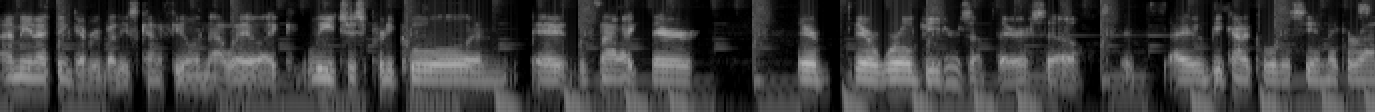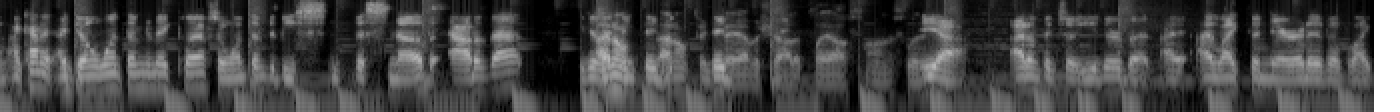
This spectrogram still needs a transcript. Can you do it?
I mean, I think everybody's kind of feeling that way. Like Leach is pretty cool, and it, it's not like they're they're they're world beaters up there. So it's, it would be kind of cool to see them make a run. I kind of I don't want them to make playoffs. I want them to be s- the snub out of that because I, I don't. think they I don't think they- they have a shot at playoffs. Honestly. Yeah, I don't think so either. But I, I like the narrative of like,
